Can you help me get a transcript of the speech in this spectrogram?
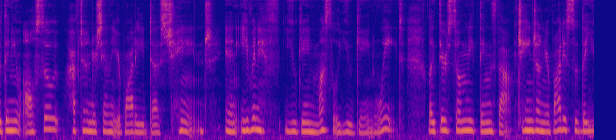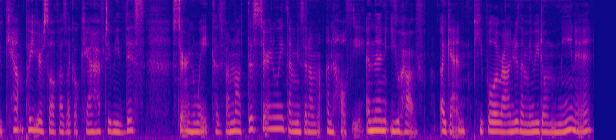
but then you also have to understand that your body does change. And even if you gain muscle you gain weight. Like there's so many things that change on your body so that you can't put yourself as like okay i have to be this certain weight. Because if i'm not this certain weight that means that i'm unhealthy. And then you have again people around you that maybe don't mean it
